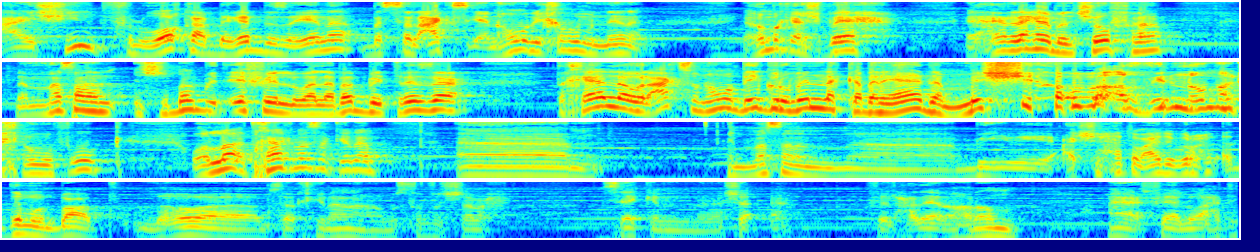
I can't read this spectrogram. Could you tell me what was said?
عايشين في الواقع بجد زينا بس العكس يعني هم بيخافوا مننا. يعني هم كأشباح الحاجات اللي إحنا بنشوفها لما مثلا الشباك بيتقفل ولا باب بيترزع تخيل لو العكس إن هم بيجروا منك كبني آدم مش هم قاصدين إن هم يخوفوك. والله تخيل مثلا كده إن مثلا آه، عايشين حياتهم عادي بيروحوا يتقدموا لبعض اللي هو مساء الخير أنا مصطفى الشبح ساكن شقة في الحدائق الأهرام. قاعد فيها لوحدي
